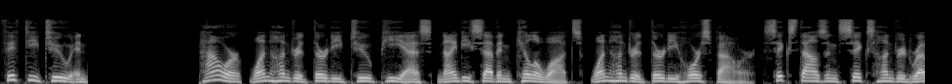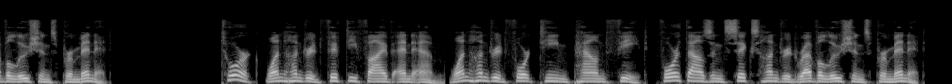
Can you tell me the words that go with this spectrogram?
52 in Power 132 PS 97 kilowatts 130 horsepower 6600 revolutions per minute Torque 155 Nm, 114 pound-feet, 4600 revolutions per minute.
